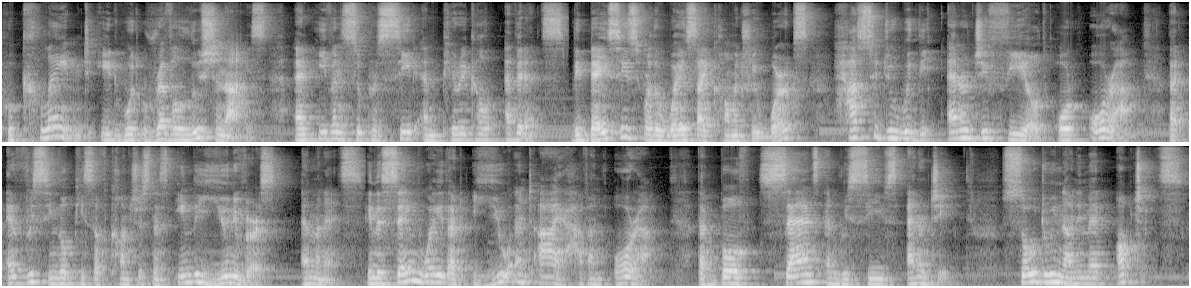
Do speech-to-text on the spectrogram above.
who claimed it would revolutionize and even supersede empirical evidence. The basis for the way psychometry works has to do with the energy field or aura that every single piece of consciousness in the universe emanates. In the same way that you and I have an aura that both sends and receives energy, so do inanimate objects.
